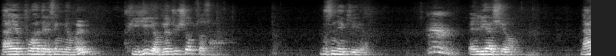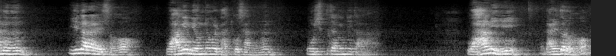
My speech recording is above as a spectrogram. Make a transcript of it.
나의 부하들의 생명을 귀히 여겨 주시옵소서. 무슨 얘기예요? 엘리야시여, 나는 이 나라에서 왕의 명령을 받고 사는 50부장입니다. 왕이 날더러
